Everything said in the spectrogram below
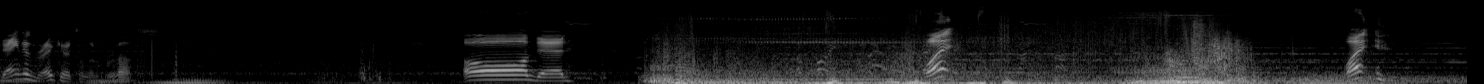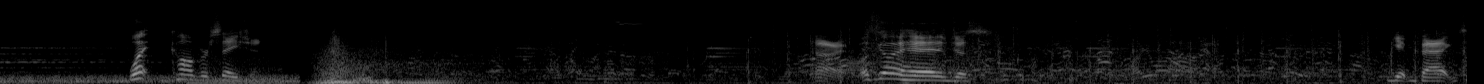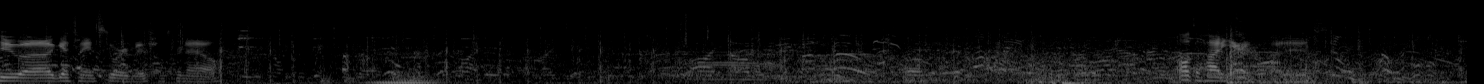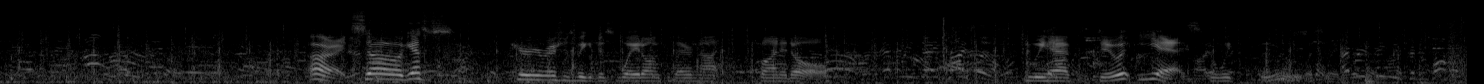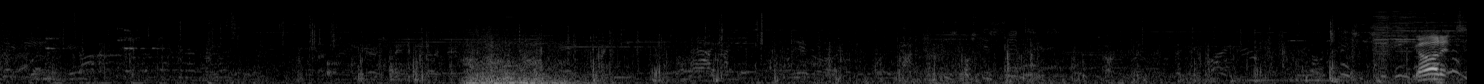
Dang, there's redcoats on the roofs. Oh, I'm dead. What? Conversation? Alright, let's go ahead and just get back to, uh, guess, main story missions for now. Oh, it's a hiding area. that is. Alright, so I guess courier missions we can just wait on because they're not fun at all. Do we have to do it? Yes. We, ooh, Got it.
